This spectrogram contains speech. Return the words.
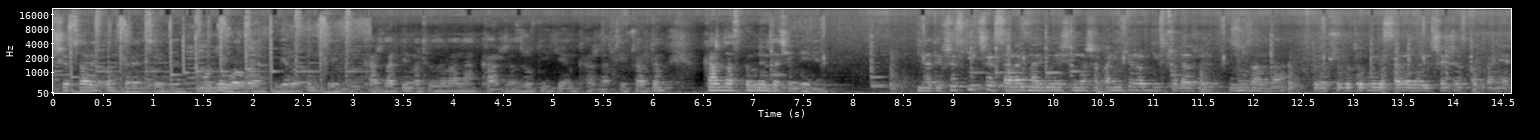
Trzy sale konferencyjne, modułowe, wielofunkcyjne, każda klimatyzowana, każda z rzutnikiem, każda z flipchartem, każda z pełnym zaciemnieniem. I na tych wszystkich trzech salach znajduje się nasza pani kierownik sprzedaży, Zuzanna, która przygotowuje salę na jutrzejsze spotkanie,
